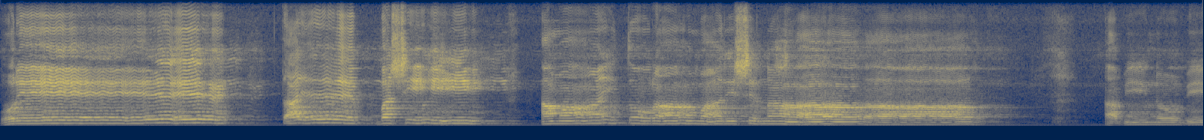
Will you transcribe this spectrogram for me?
ওরে তায়েবাসী আমায় তোরা মারিস না। আমি নবী,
